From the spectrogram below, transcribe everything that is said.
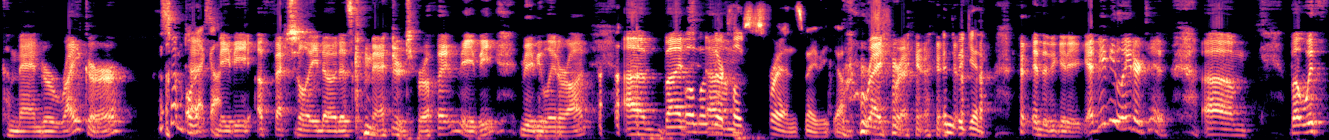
Commander Riker, sometimes guy. maybe affectionately known as Commander Troi, maybe, maybe later on. Uh, but Well, among their um, closest friends, maybe. Yeah. right, right, right. In the beginning. in the beginning, and maybe later too. Um, but with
